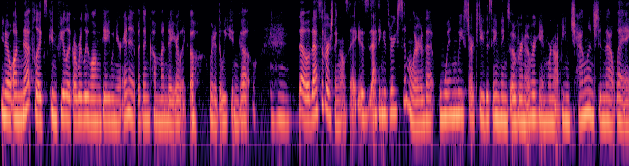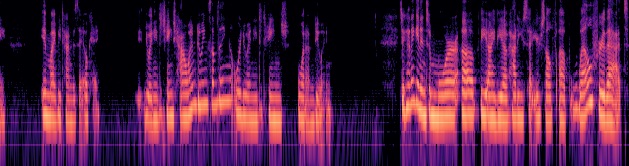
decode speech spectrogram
you know, on Netflix can feel like a really long day when you're in it, but then come Monday, you're like, oh, where did the weekend go? Mm-hmm. So that's the first thing I'll say is I think it's very similar that when we start to do the same things over and over again, we're not being challenged in that way. It might be time to say, okay, do I need to change how I'm doing something or do I need to change what I'm doing? To kind of get into more of the idea of how do you set yourself up well for that,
